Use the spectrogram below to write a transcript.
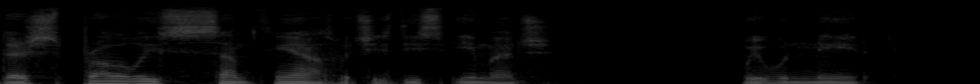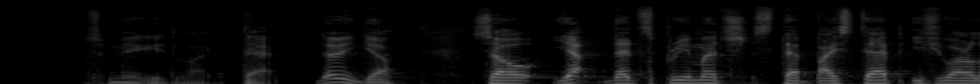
there's probably something else, which is this image we would need to make it like that. There you go. So yeah, that's pretty much step by step. If you are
